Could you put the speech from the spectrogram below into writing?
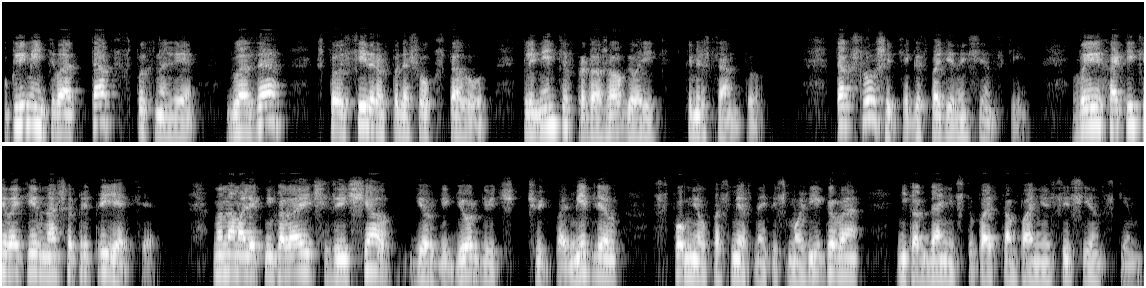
У Клементьева так вспыхнули глаза, что Северов подошел к столу. Клементьев продолжал говорить коммерсанту. «Так слушайте, господин Исинский, вы хотите войти в наше предприятие. Но нам Олег Николаевич завещал, Георгий Георгиевич чуть помедлил, вспомнил посмертное письмо Лигова, никогда не вступать в компанию с Исинским.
